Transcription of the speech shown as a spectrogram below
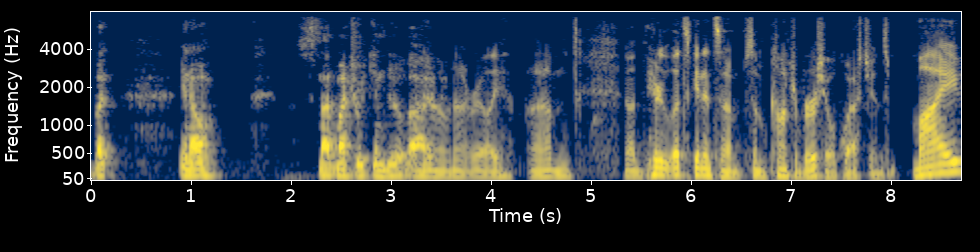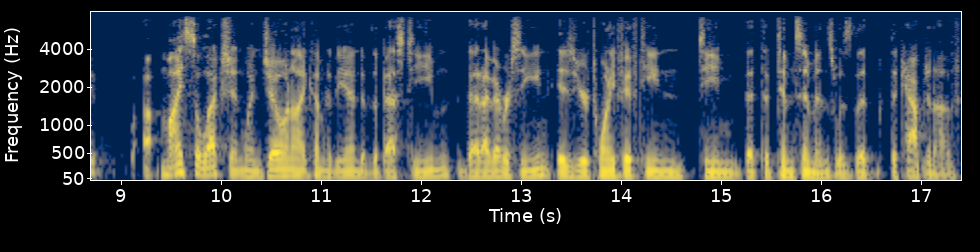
but you know, it's not much we can do about no, it. No, not really. Um, here, let's get into some some controversial questions. My uh, my selection when Joe and I come to the end of the best team that I've ever seen is your 2015 team that uh, Tim Simmons was the the captain of,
